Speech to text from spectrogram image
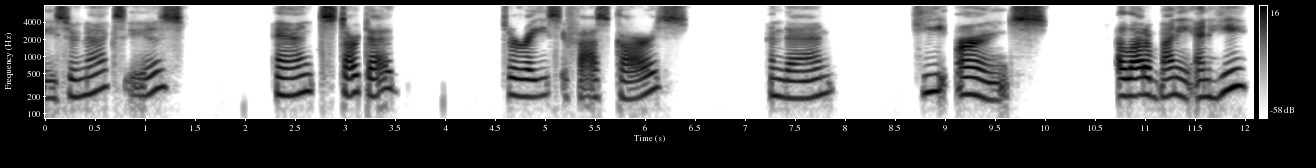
Okay, so next is and started to race fast cars. And then he earns a lot of money and he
